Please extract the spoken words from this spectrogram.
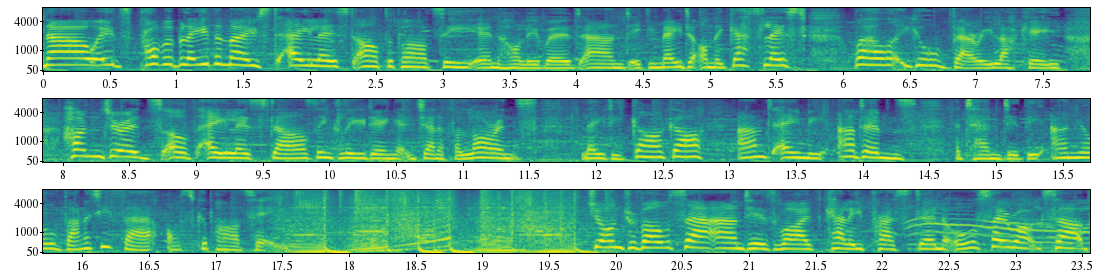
Now, it's probably the most A list after party in Hollywood, and if you made it on the guest list, well, you're very lucky. Hundreds of A list stars, including Jennifer Lawrence, Lady Gaga, and Amy Adams, attended the annual Vanity Fair Oscar party. John Travolta and his wife Kelly Preston also rocks up,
